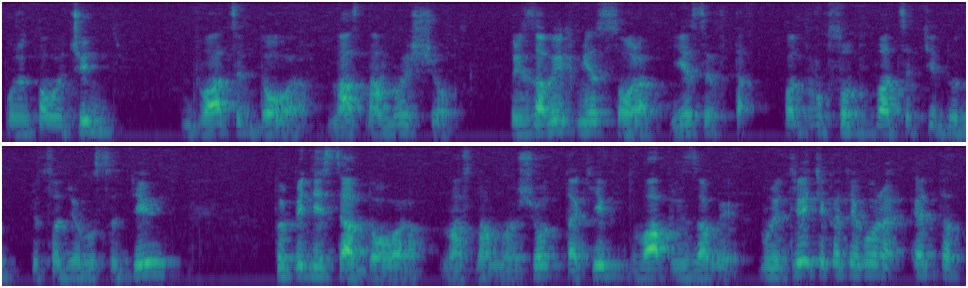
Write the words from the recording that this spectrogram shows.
может получить 20 долларов на основной счет. Призовых мест 40. Если от 220 до 599, то 50 долларов на основной счет. Таких два призовых. Ну и третья категория это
